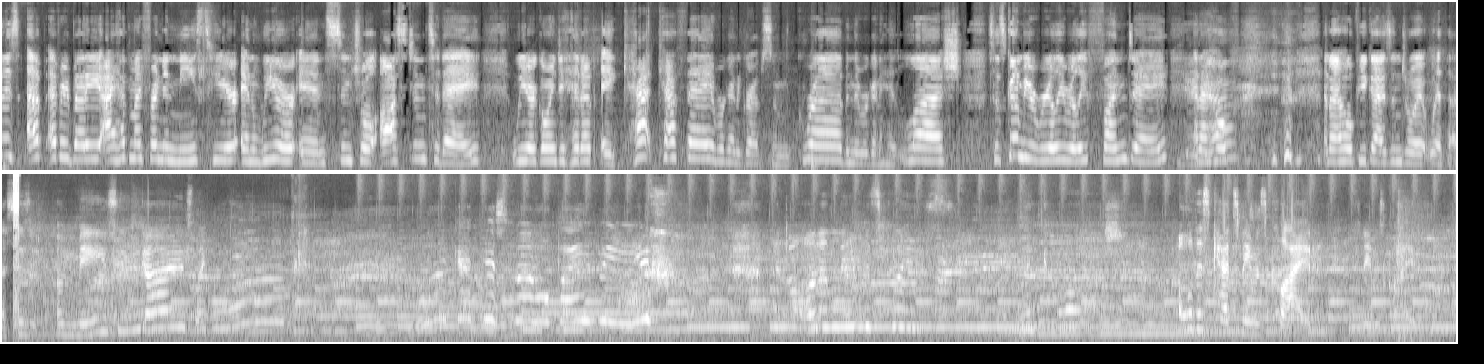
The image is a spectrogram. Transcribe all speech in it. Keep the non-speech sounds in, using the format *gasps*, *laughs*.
What is up, everybody? I have my friend Annise here, and we are in Central Austin today. We are going to hit up a cat cafe. We're going to grab some grub, and then we're going to hit Lush. So it's going to be a really, really fun day, Yeah, and I hope *laughs* and I hope you guys enjoy it with us. This is amazing, guys. Like, look, look at this little baby. *laughs* I don't want to leave this place. Oh my gosh. Oh, this cat's name is Clyde. His name is Clyde.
